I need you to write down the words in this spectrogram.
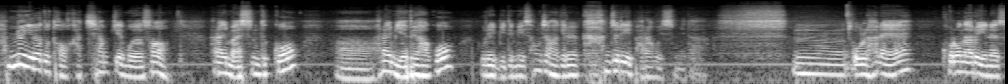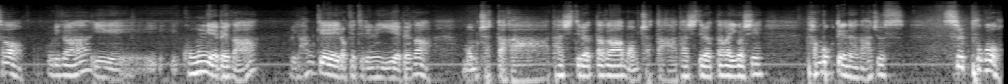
한 명이라도 더 같이 함께 모여서 하나님 말씀 듣고, 어, 하나님 예배하고, 우리의 믿음이 성장하기를 간절히 바라고 있습니다. 음, 올 한 해 코로나로 인해서 우리가 이, 이 공예배가 우리가 함께 이렇게 드리는 이 예배가 멈췄다가 다시 드렸다가 멈췄다가 다시 드렸다가 이것이 반복되는 아주 슬- 슬프고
